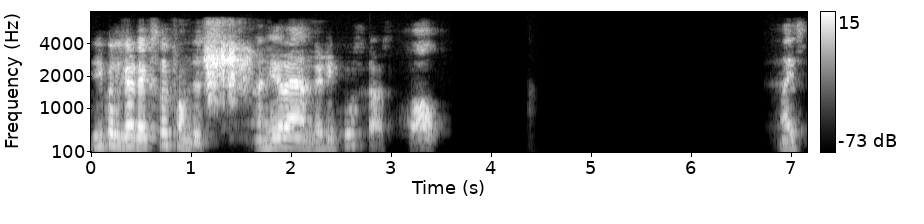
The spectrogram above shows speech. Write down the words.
People get Excel from this, and here I am getting stars. Wow. Nice.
